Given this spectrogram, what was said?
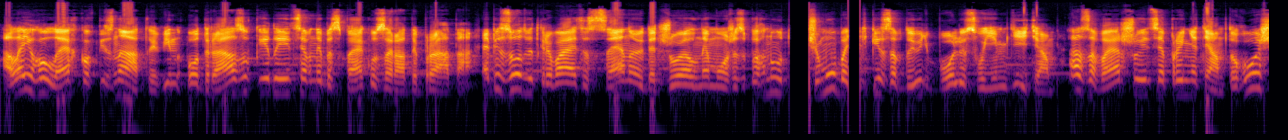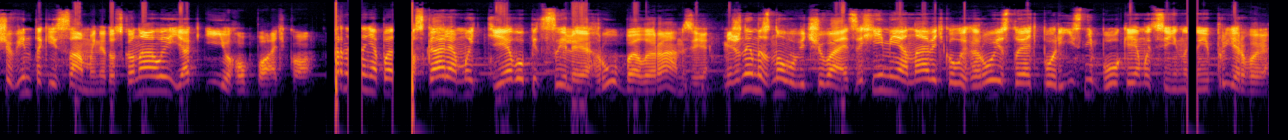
але його легко впізнати. Він одразу кидається в небезпеку заради брата. Епізод відкривається сценою, де Джоел не може збагнути. Чому батьки завдають болю своїм дітям, а завершується прийняттям того, що він такий самий недосконалий, як і його батько. Повернення Петра Паскаля миттєво підсилює гру Белли Рамзі. Між ними знову відчувається хімія, навіть коли герої стоять по різні боки емоційної прірви.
